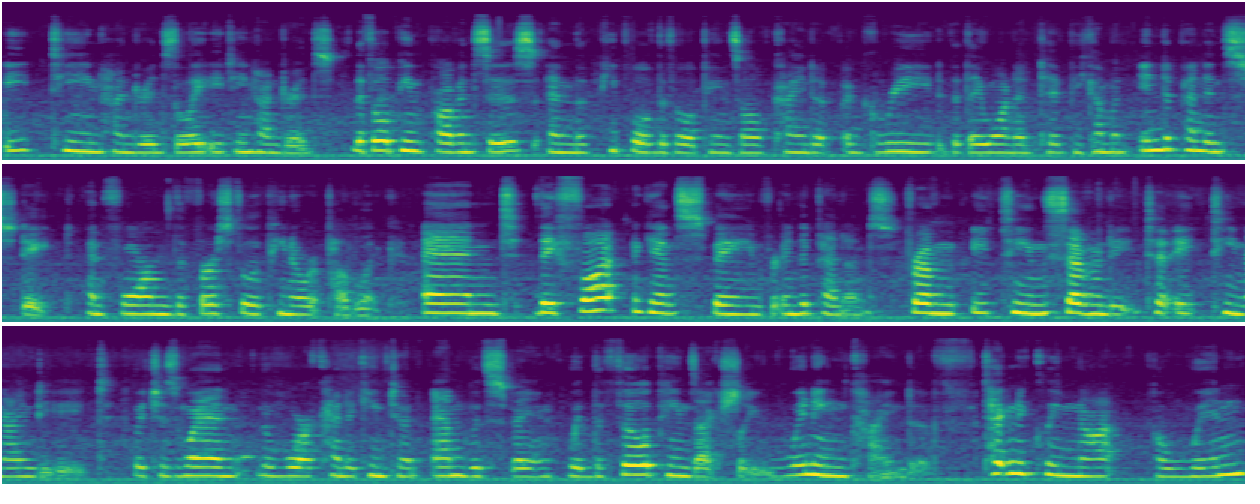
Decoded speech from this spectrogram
1800s, the late 1800s, the Philippine provinces and the people of the Philippines all kind of agreed that they wanted to become an independent state and form the first Filipino republic. And they fought against Spain for independence from 1870 to 1898 which is when the war kind of came to an end with Spain, with the Philippines actually winning, kind of. Technically not a win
